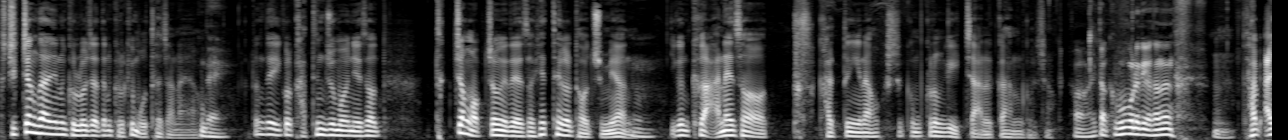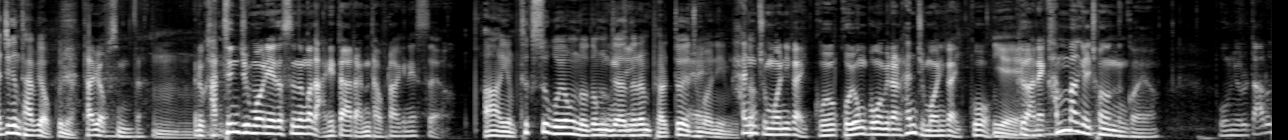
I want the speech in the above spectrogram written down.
직장 다니는 근로자들은 그렇게 못 하잖아요. 네. 그런데 이걸 같은 주머니에서 특정 업종에 대해서 혜택을 더 주면 음. 이건 그 안에서 갈등이나 혹시 그- 그런 게 있지 않을까 하는 거죠. 어, 일단 그 부분에 대해서는 음. 답- 아직은 답이 없군요. 답이 없습니다. 음. 그리고 같은 주머니에서 쓰는 건 아니다라는 답을 하긴 했어요. 아, 이럼 특수고용 노동자들은 별도의 네, 주머니입니까? 한 주머니가 있고 고용보험이라는 한 주머니가 있고 예. 그 안에 칸막이를 쳐놓는 거예요. 보험료를 따로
